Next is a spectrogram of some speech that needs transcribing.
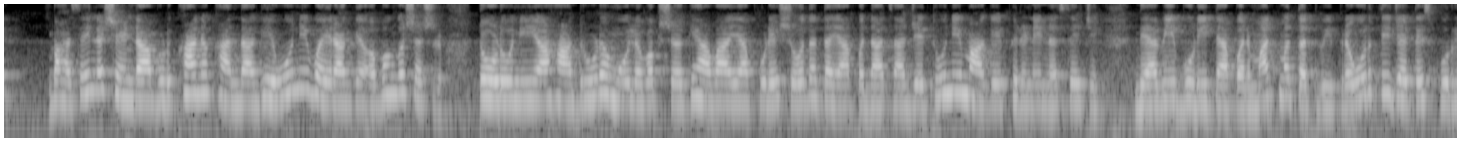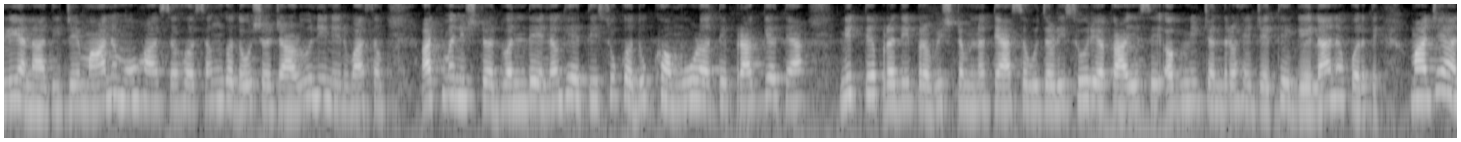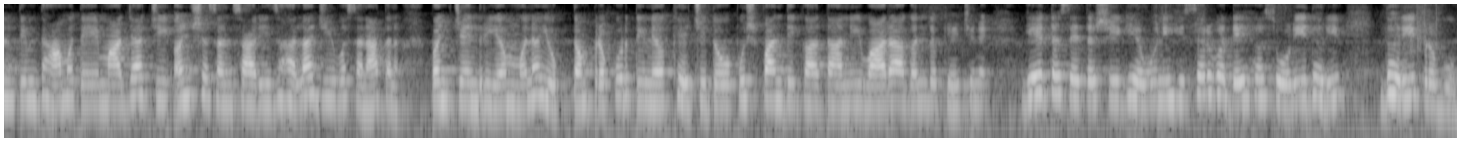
भासेन शेंडा बुडखान खांदा घेऊनी वैराग्य अभंग शस्त्र. तोडूनी हा दृढ मूल वक्ष घ्यावा या पुढे शोध तया पदाचा जेथूनी मागे फिरणे नसेचे. द्यावी बुडी त्या परमात्म तत्वी प्रवृत्ती जेथे स्फुरली अनादी जे मानमोहासह संग दोष जाळूनी निर्वासम. आत्मनिष्ठ द्वंद्वे न घेती सुख दुःख मूळ ते प्राग्य त्या नित्य प्रदी प्रविष्टम न त्यास उजळी सूर्य कायसे अग्निचंद्र हे जेथे गेला न परते. माझे अंतिम धाम ते माझे माझ्याची अंश संसारी झाला जीव सनातन. पंचेंद्रिय मनयुक्तम प्रकृतीनं खेचितो पुष्पांतिका तानी वारा गंध खेचणे घेतसे तशी घेऊन ही सर्व देह सोडी धरी धरी प्रभू.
